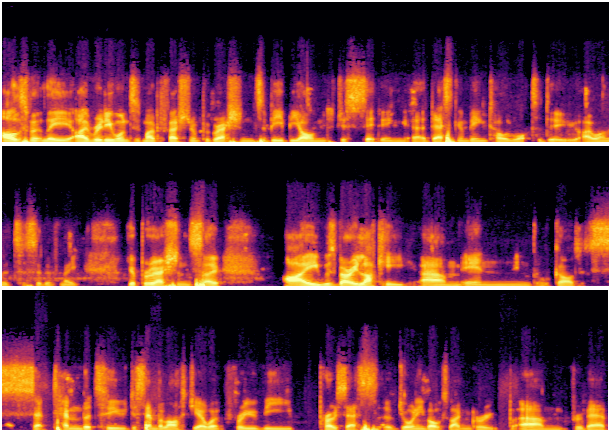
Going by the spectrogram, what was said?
ultimately, I really wanted my professional progression to be beyond just sitting at a desk and being told what to do. I wanted to sort of make your progression. So I was very lucky um, in, oh God, September to December last year. I went through the process of joining Volkswagen Group um, through their,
